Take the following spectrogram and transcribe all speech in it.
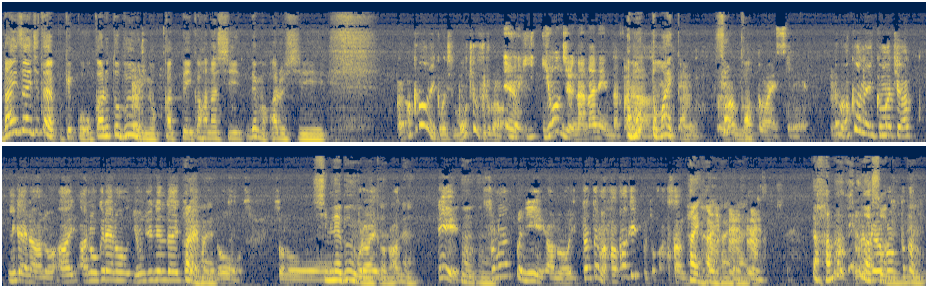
題材自体はやっぱ結構オカルトブームに乗っかっていく話でもあるし、あれ悪魔の行く街もうちょい古くな。かったうんい47年だかあ、らもっと前か。うん。そっか。もっ。と前ですね。でも悪魔の行く街あみたいなあのああのぐらいの40年代ぐらいまでの、その心霊ブームみたいなね。て、うんうん。その後にあの一旦多分ハマーフィルムとか挟んで、はいはいはいはい。でハマーフィルムはそうだよね。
